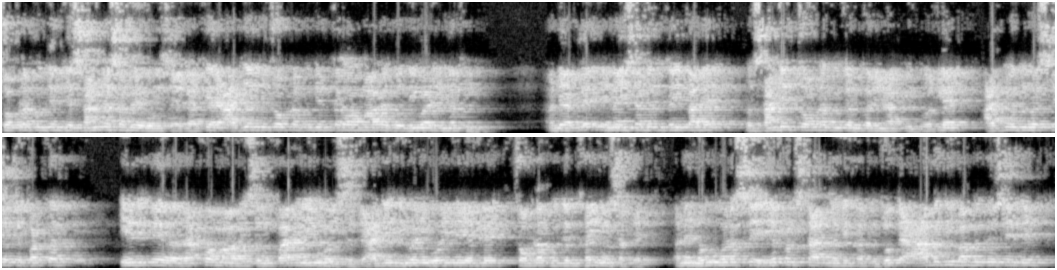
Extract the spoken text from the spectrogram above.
ચોપડા પૂજન જે સાંજના સમયે હોય છે, એટલે અત્યારે આજે જો ચોપડા પૂજન કરવામાં આવે તો દિવાળી નથી. અને એટલે એના હિસાબે ગઈકાલે સાંજે જ ચોપડા પૂજન કરી નાખ્યું હતું. એટલે આજનો દિવસ છે કે પડતર એ રીતે રાખવામાં આવે છે એનું કારણ એવું હોય છે કે આજે દિવાળી હોય ને એટલે ચોપડા પૂજન થઈ ન શકે. અને નવું વર્ષ છે એ પણ સ્ટાર્ટ નથી થતું. જો કે આ બધી બાબતો છે જે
